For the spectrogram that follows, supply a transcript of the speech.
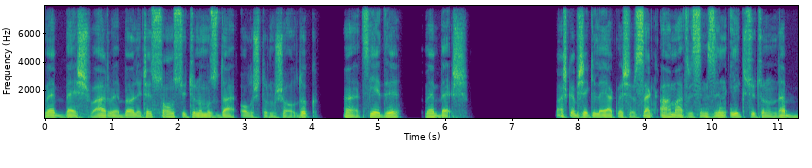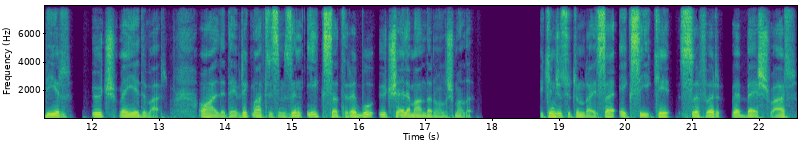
ve 5 var ve böylece son sütunumuzu da oluşturmuş olduk. Evet, 7 ve 5. Başka bir şekilde yaklaşırsak, A matrisimizin ilk sütununda 1, 3 ve 7 var. O halde devrik matrisimizin ilk satırı bu 3 elemandan oluşmalı. İkinci sütunda ise eksi 2, 0 ve 5 var.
